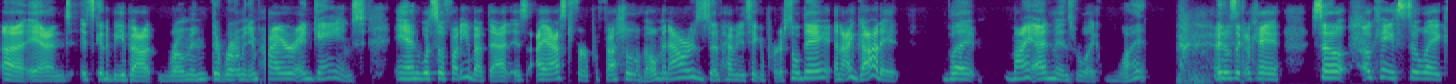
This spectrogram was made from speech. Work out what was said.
Uh, and it's going to be about Roman, the Roman Empire, and games. And what's so funny about that is I asked for professional development hours instead of having to take a personal day, and I got it. But my admins were like, "What? and it was like okay so okay so like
